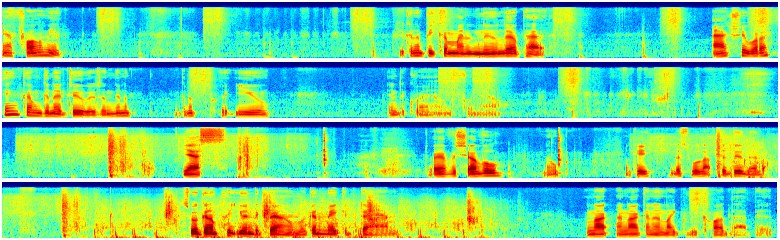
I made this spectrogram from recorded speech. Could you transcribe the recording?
Yeah, follow me. You're gonna become my new little pet. Actually, what I think I'm gonna do is I'm gonna I'm gonna put you in the ground for now. Yes. Do I have a shovel? Nope. Okay, this will have to do then. So we're gonna put you in the ground. We're gonna make a dam. I'm not. I'm not gonna like record that bit.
